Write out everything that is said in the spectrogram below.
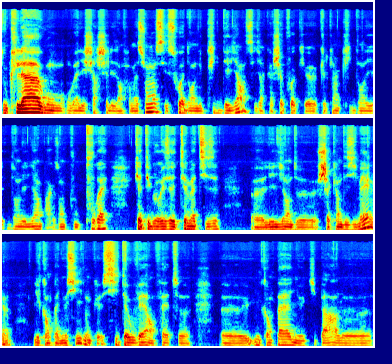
Donc là où on, on va aller chercher les informations, c'est soit dans le clic des liens, c'est-à-dire qu'à chaque fois que quelqu'un clique dans les, dans les liens, par exemple, on pourrait catégoriser thématiser les liens de chacun des emails, les campagnes aussi. Donc, euh, si tu as ouvert en fait euh, une campagne qui parle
